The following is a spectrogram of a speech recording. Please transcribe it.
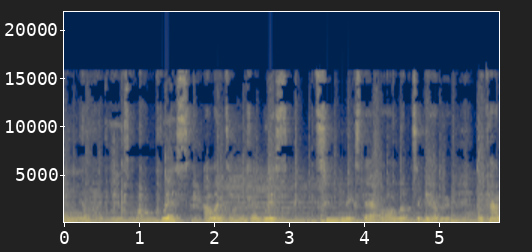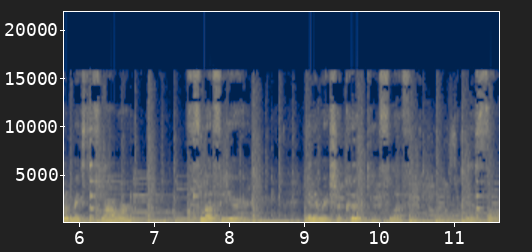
And my whisk. I like to use a whisk to mix that all up together. It kind of makes the flour fluffier and it makes your cookie fluffy and soft.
